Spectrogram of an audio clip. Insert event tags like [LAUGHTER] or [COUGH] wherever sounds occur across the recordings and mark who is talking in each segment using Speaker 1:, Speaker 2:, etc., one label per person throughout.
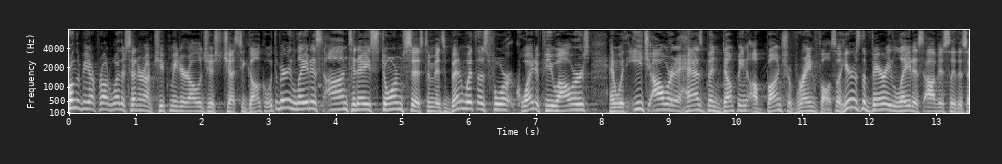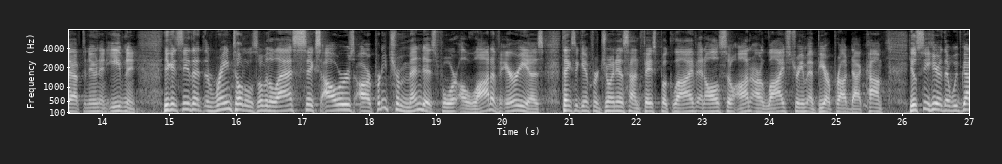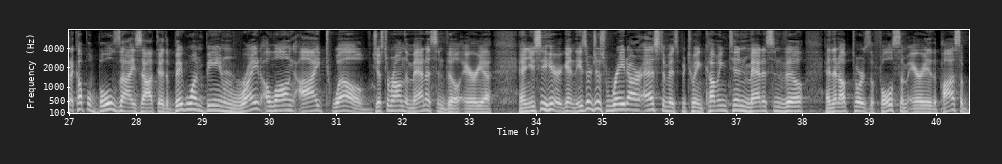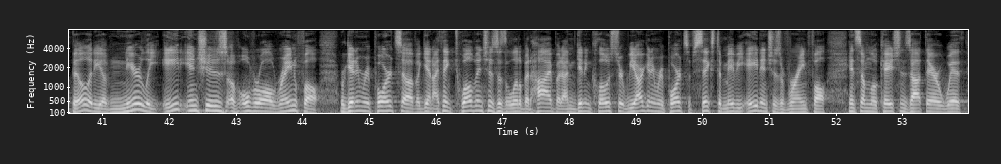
Speaker 1: From the BR Proud Weather Center, I'm Chief Meteorologist Jesse Gunkel with the very latest on today's storm system. It's been with us for quite a few hours, and with each hour it has been dumping a bunch of rainfall. So here's the very latest, obviously, this afternoon and evening. You can see that the rain totals over the last six hours are pretty tremendous for a lot of areas. Thanks again for joining us on Facebook Live and also on our live stream at brproud.com. You'll see here that we've got a couple bullseyes out there, the big one being right along I-12, just around the Madisonville area. And you see here, again, these are just radar estimates between Covington, Madisonville, and then up towards the Folsom area, the possibility of nearly 8 inches of overall rainfall. We're getting reports of, again, I think 12 inches is a little bit high, but I'm getting closer. We are getting reports of 6 to maybe 8 inches of rainfall in some locations out there with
